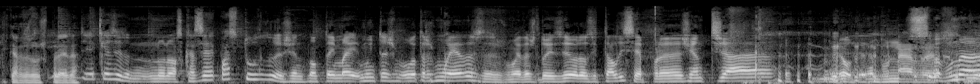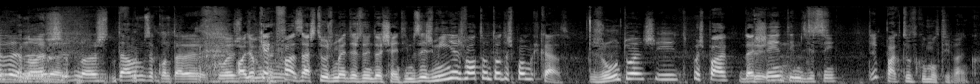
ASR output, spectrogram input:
Ricardo Araújo Pereira? Quer dizer, no nosso caso é quase tudo. A gente não tem mais, muitas outras moedas. As moedas de 2 euros e tal, isso é para a gente já Abonada. abonada. Nós, nós estávamos a contar com as Olha, o que é que faz às tuas médias de 1 e 2 cêntimos? As minhas voltam todas para o mercado. Junto-as e depois pago. 10 cêntimos e assim. Eu pago tudo com o multibanco.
